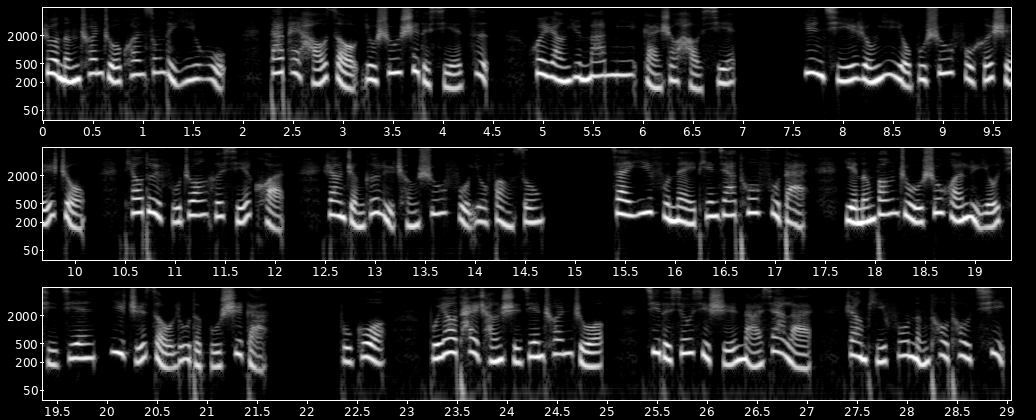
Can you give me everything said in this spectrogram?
若能穿着宽松的衣物，搭配好走又舒适的鞋子，会让孕妈咪感受好些。孕期容易有不舒服和水肿，挑对服装和鞋款，让整个旅程舒服又放松。在衣服内添加托腹带，也能帮助舒缓旅游期间一直走路的不适感。不过，不要太长时间穿着，记得休息时拿下来，让皮肤能透透气。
